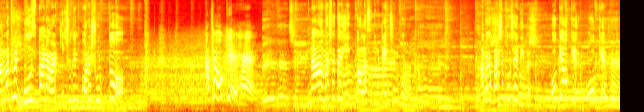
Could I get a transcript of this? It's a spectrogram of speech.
আম্মা তুমি বুঝবা না আবার কিছুদিন পরে শুট তো। আচ্ছা ওকে হ্যাঁ। না আমার সাথে ইকবাল আছে তুমি টেনশন করো না। আমাকে বাসা পৌঁছায় দিবে। ওকে ওকে ওকে হ্যাঁ।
